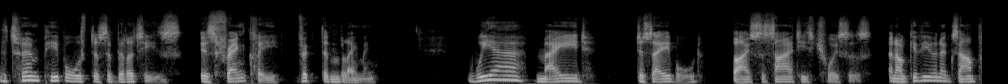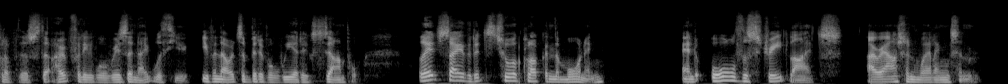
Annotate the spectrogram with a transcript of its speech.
the term people with disabilities is frankly victim blaming. We are made disabled by society's choices. And I'll give you an example of this that hopefully will resonate with you, even though it's a bit of a weird example. Let's say that it's two o'clock in the morning and all the street lights are out in Wellington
